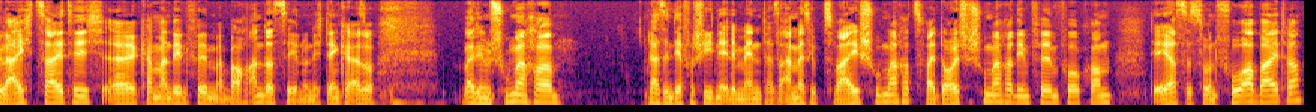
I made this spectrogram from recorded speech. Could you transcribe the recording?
Gleichzeitig äh, kann man den Film aber auch anders sehen. Und ich denke, also bei dem Schumacher, da sind ja verschiedene Elemente. Also einmal, es gibt zwei Schuhmacher, zwei deutsche Schuhmacher, die im Film vorkommen. Der erste ist so ein Vorarbeiter,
